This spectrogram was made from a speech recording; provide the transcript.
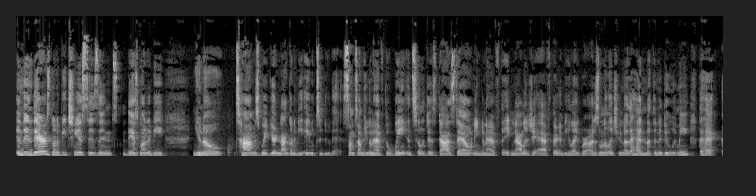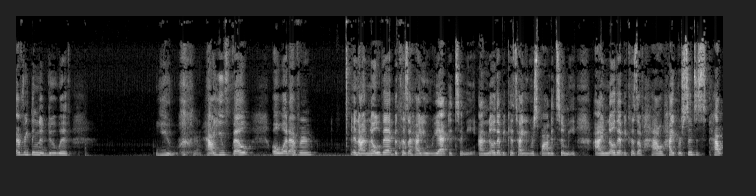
And then there's going to be chances and there's going to be you know, times where you're not going to be able to do that. Sometimes you're going to have to wait until it just dies down and you're going to have to acknowledge it after and be like, bro, I just want to let you know that had nothing to do with me. That had everything to do with you, how you felt or whatever. And I know that because of how you reacted to me. I know that because how you responded to me. I know that because of how hypersensitive how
